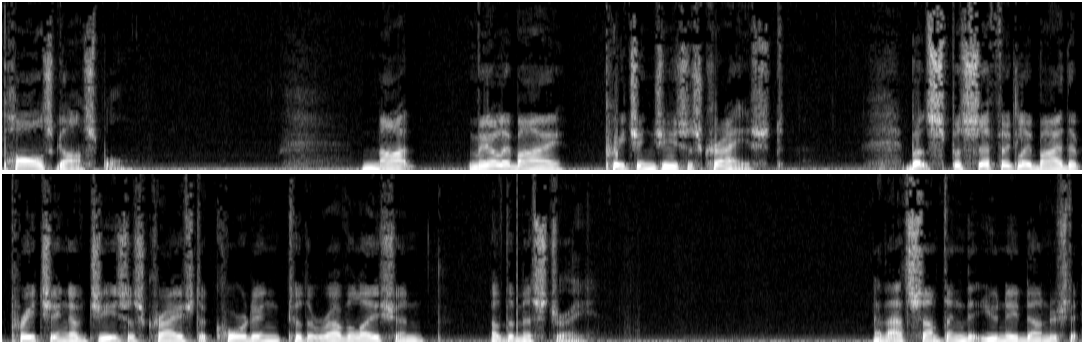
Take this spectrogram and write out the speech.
Paul's gospel. Not merely by preaching Jesus Christ, but specifically by the preaching of Jesus Christ according to the revelation of the mystery. Now, that's something that you need to understand.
